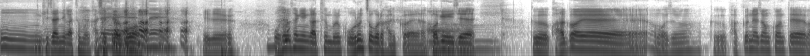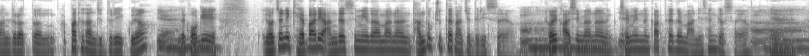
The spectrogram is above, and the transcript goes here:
홍 네. 기자님 같은 분 가실 네. 때고 네. 이제 오 선생님 같은 분은 오른쪽으로 갈 거예요. 거기 아. 이제 그 과거에 뭐죠 그 박근혜 정권 때 만들었던 아파트 단지들이 있고요. 예. 근데 거기 여전히 개발이 안 됐습니다만은 단독주택 단지들이 있어요. 아. 거기 가시면은 예. 재밌는 카페들 많이 생겼어요. 아.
